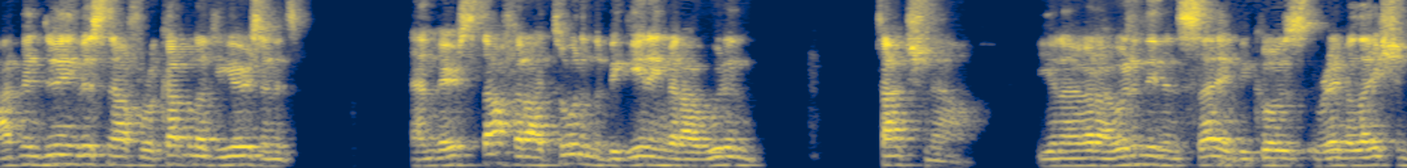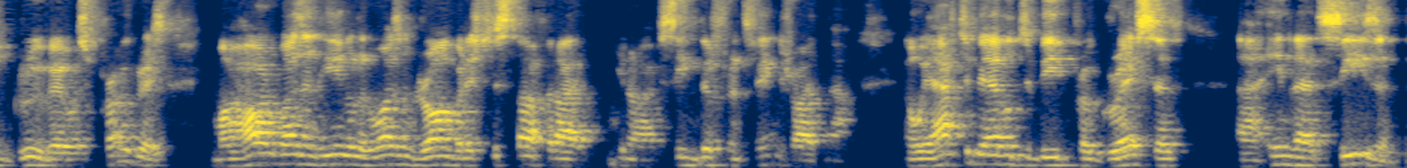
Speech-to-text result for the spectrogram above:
I've been doing this now for a couple of years, and it's and there's stuff that I taught in the beginning that I wouldn't touch now, you know, that I wouldn't even say because revelation grew. There was progress. My heart wasn't evil, it wasn't wrong, but it's just stuff that I, you know, I've seen different things right now. And we have to be able to be progressive uh, in that season.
